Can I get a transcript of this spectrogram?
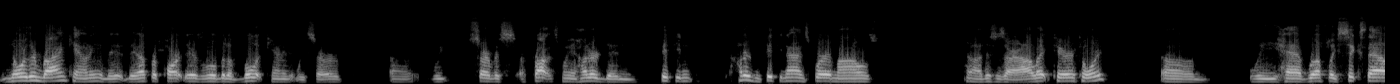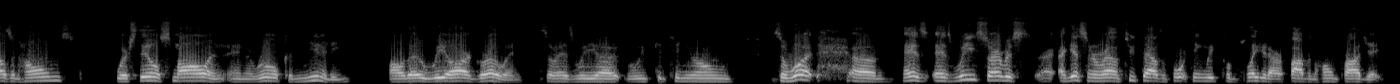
northern Bryan County. The, the upper part there's a little bit of Bulloch County that we serve. Uh, we service approximately 150, 159 square miles Uh, this is our ILEC territory. Um, we have roughly 6,000 homes. We're still small and, and, a rural community, although we are growing. So as we uh, we continue on, so what um, as as we service, I guess in around 2014 we completed our fiber in the home project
